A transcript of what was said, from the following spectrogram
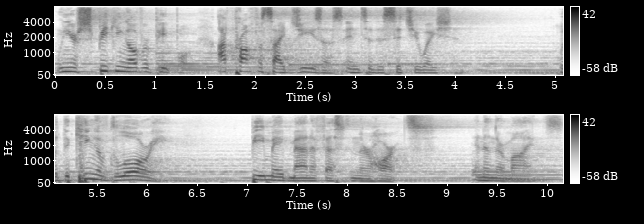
When you're speaking over people, I prophesy Jesus into this situation. Would the King of glory be made manifest in their hearts and in their minds?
